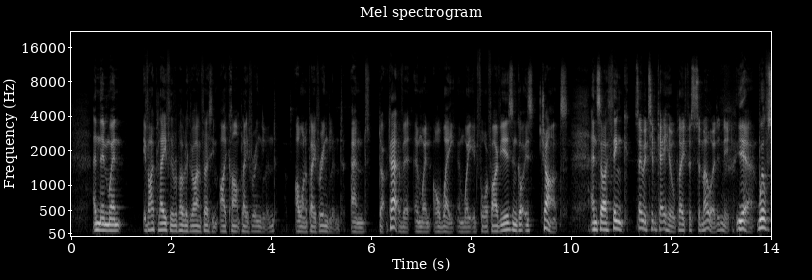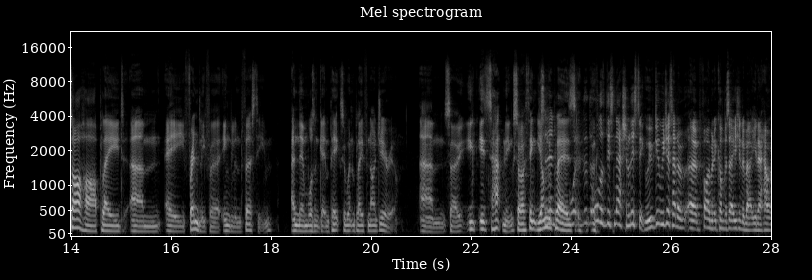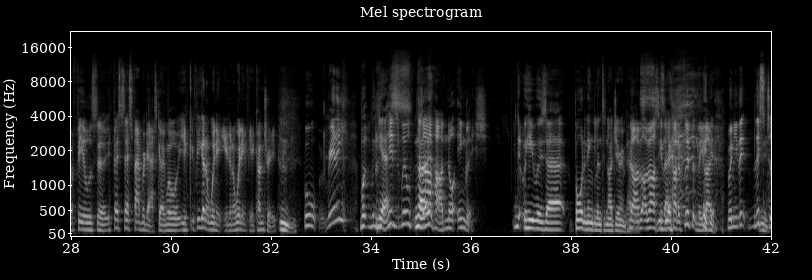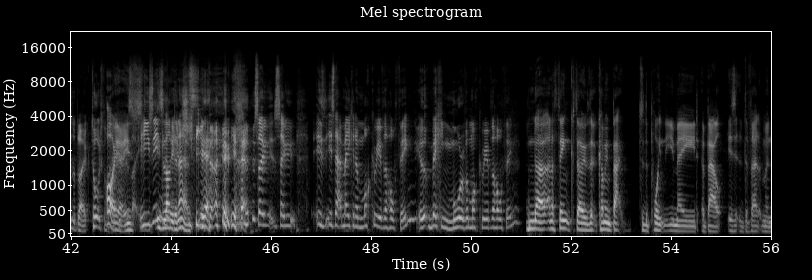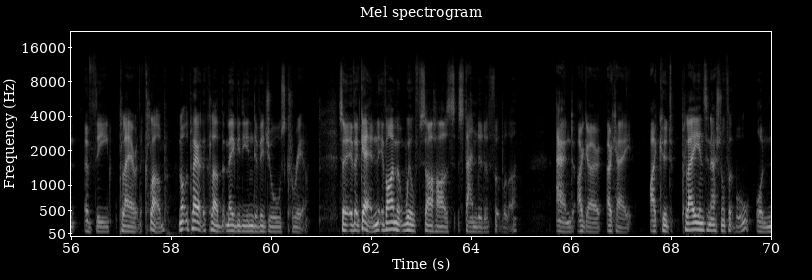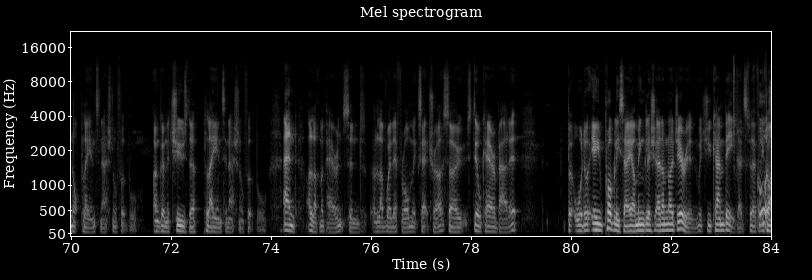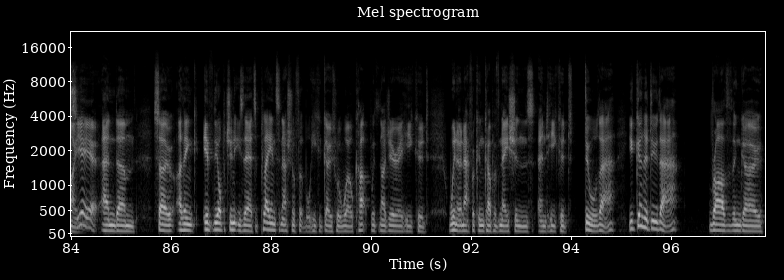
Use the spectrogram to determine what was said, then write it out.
And then when, if I play for the Republic of Ireland first team, I can't play for England. I want to play for England and ducked out of it and went, I'll wait and waited four or five years and got his chance. And so I think Same with Tim Cahill, played for Samoa, didn't he? yeah, Wilf Zaha played um, a friendly for England first team, and then wasn't getting picked, so went and played for Nigeria. Um, so it's happening. So I think younger So then, players. all of this nationalistic. We we just had a, a five minute conversation about you know how it feels to Cesc Fabregas going well. You, if you're going to win it, you're going to win it for your country. Well, really? but, but yes, Is Will no, Zaha not English? He was uh, born in England to Nigerian No, parents. I'm, I'm asking that kind of flippantly. Like when you li- listen to the bloke, talk to the Oh, bloke. yeah, he's- like, he's he's English, London as. you Yeah. know? Yeah. So so is is that making a mockery of the whole thing? Uh, Making more of a mockery of the whole thing? No, and I think though that coming back to the point that you made about is it the development of the player at the club, not the player at the club, but maybe the individual's career. So if again, if I'm at Wilf Zaha's standard of footballer, and I go, okay, I could play international football or not play international football. I'm going to choose the play international football. And I love my parents and I love where they're from, etc. So still care about it But would he'd probably say I'm English and I'm Nigerian, which you can be. That's perfectly course, fine. yeah, yeah. And um, so I think if the opportunity's there to play international football, he could go to a World Cup with Nigeria. He could win an African Cup of Nations, and he could do all that. You're going to do that rather than go.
